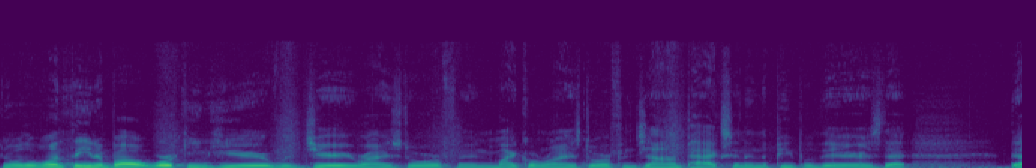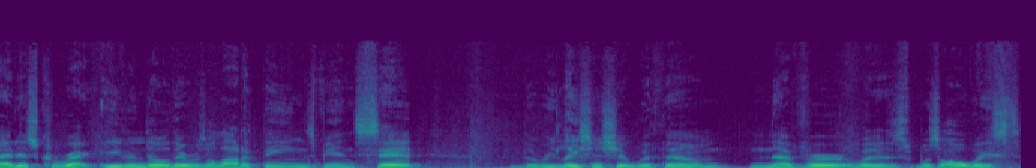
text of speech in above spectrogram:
you know, the one thing about working here with Jerry Reinsdorf and Michael Reinsdorf and John Paxson and the people there is that that is correct. Even though there was a lot of things being said, the relationship with them never was was always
